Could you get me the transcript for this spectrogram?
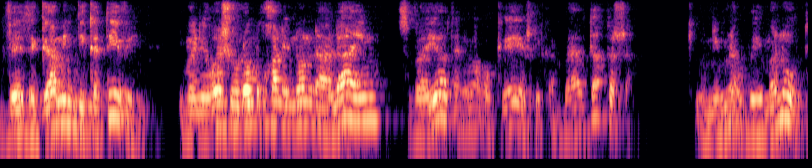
וזה גם אינדיקטיבי. אם אני רואה שהוא לא מוכן לנעול נעליים צבאיות, אני אומר, אוקיי, יש לי כאן בעיה יותר קשה. כי הוא נמנע, הוא בהימנעות.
